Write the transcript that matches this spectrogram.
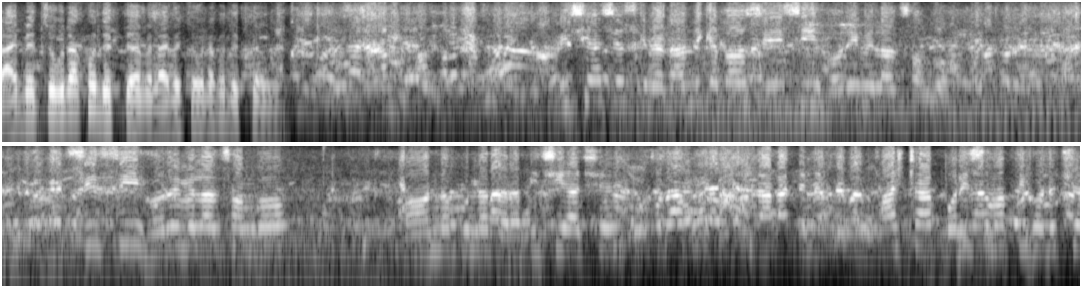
লাইভের চোখ রাখো দেখতে হবে লাইভের চোখ রাখো দেখতে হবে। পিছিয়ে আছে স্ক্রিনের ডান দিকে তো শ্রী শ্রী হরিমিলন সংঘ শ্রী শ্রী হরিমিলন সংঘ অন্নপূর্ণা তারা পিছিয়ে আছে। ফার্স্ট হাফ পরিসমাপ্তি ঘটেছে।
